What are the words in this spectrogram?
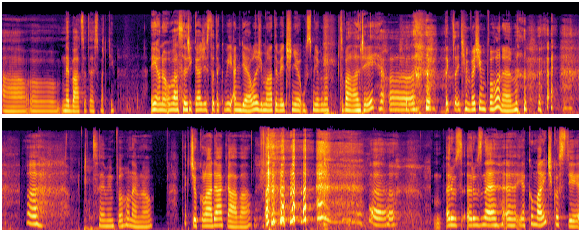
a uh, nebát se té smrti. I ano, o vás se říká, že jste takový anděl, že máte většině úsměv na tváři. Uh, tak co je tím vaším pohonem? uh, co je mým pohonem, no? Tak čokoláda a káva. Růz, různé jako maličkosti.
